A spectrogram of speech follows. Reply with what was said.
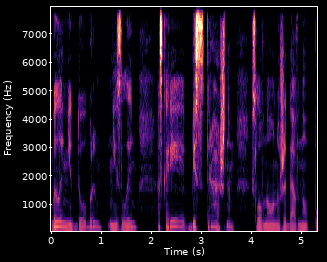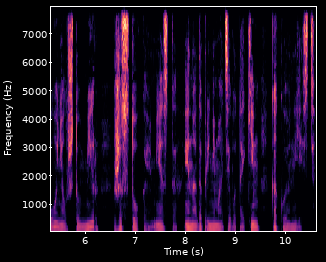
было не добрым, не злым, а скорее бесстрашным, словно он уже давно понял, что мир — жестокое место, и надо принимать его таким, какой он есть.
